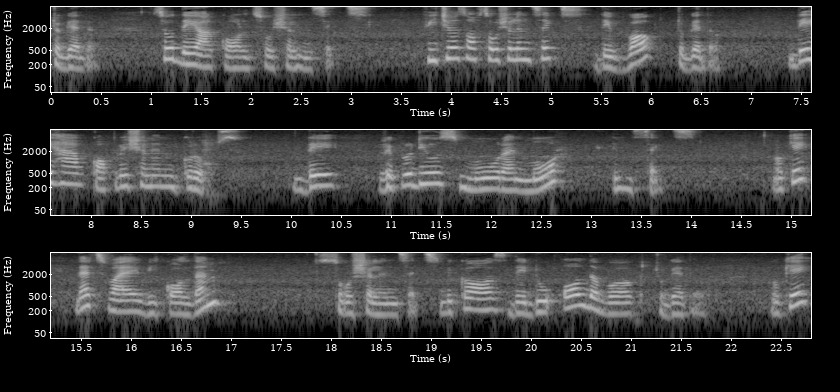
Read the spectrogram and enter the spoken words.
together. So they are called social insects. Features of social insects they work together. They have cooperation in groups. They reproduce more and more insects. Okay, that's why we call them social insects because they do all the work together. Okay,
